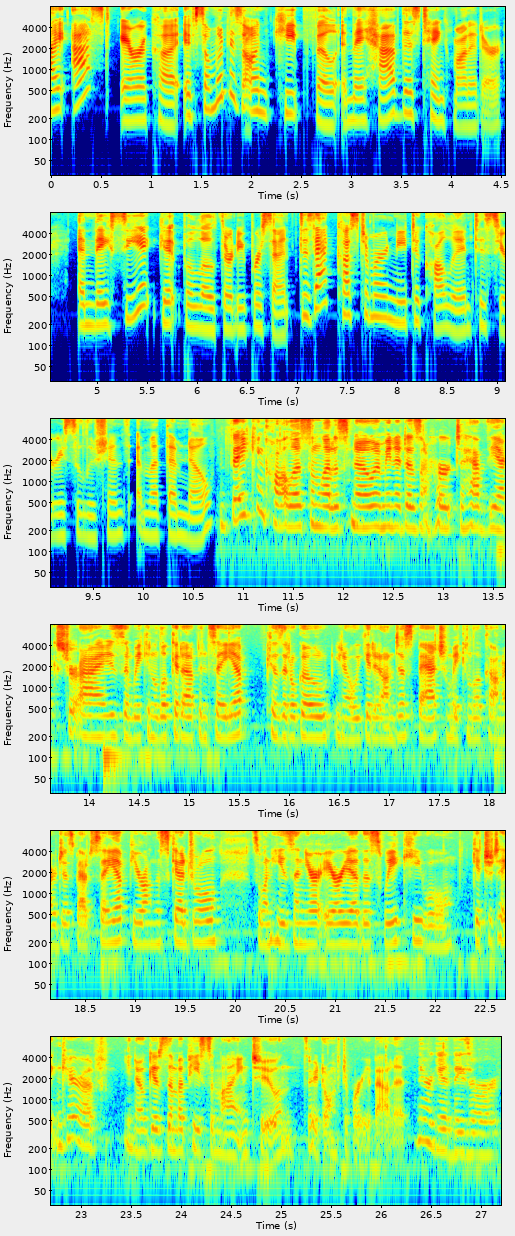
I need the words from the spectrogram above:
I asked Erica if someone is on Keep Fill and they have this tank monitor, and they see it get below 30%, does that customer need to call in to Ceres Solutions and let them know? They can call us and let us know. I mean, it doesn't hurt to have the extra eyes and we can look it up and say, yep, because it'll go, you know, we get it on dispatch and we can look on our dispatch and say, yep, you're on the schedule. So when he's in your area this week, he will get you taken care of. You know, gives them a peace of mind too, and they don't have to worry about it. There again, these are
